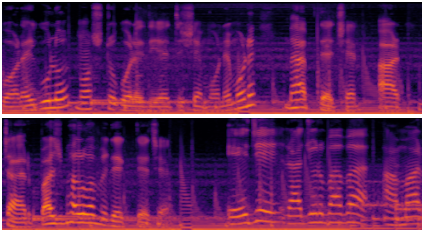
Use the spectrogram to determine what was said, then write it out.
বড়াইগুলো নষ্ট করে দিয়েছে সে মনে মনে ভাবতেছেন আর চারপাশ ভালোভাবে দেখতেছেন। এই যে রাজুর বাবা, আমার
